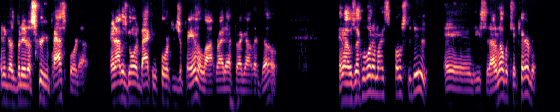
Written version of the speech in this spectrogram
And he goes, but it'll screw your passport up. And I was going back and forth to Japan a lot right after I got let go. And I was like, well, what am I supposed to do? And he said, I don't know, but take care of it.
